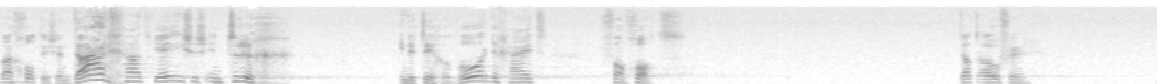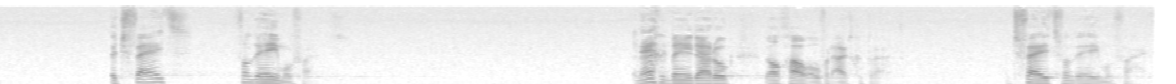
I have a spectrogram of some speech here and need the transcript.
waar God is. En daar gaat Jezus in terug. In de tegenwoordigheid van God. Dat over het feit van de hemelvaart. En eigenlijk ben je daar ook wel gauw over uitgepraat. Feit van de hemelvaart.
